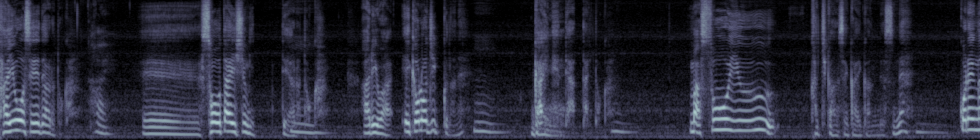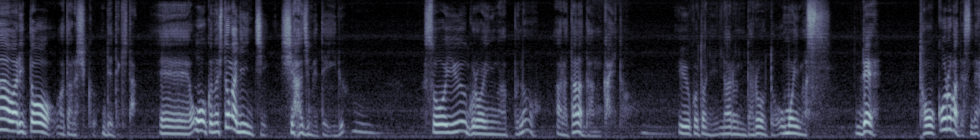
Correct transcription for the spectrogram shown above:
多様性であるとか、はい。えー相対主義であるとか、あるいはエコロジックなねうん。概念であったりとか、うん。まあそういう価値観世界観ですね。これが割と新しく出てきた、えー多くの人が認知し始めている。うん。そういうグローイングアップの新たな段階ということになるんだろうと思います。でところがですね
